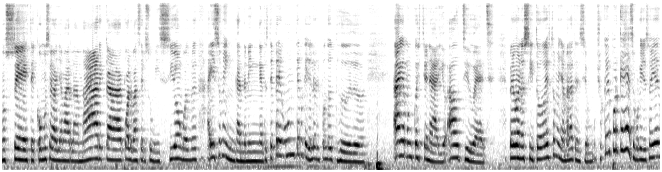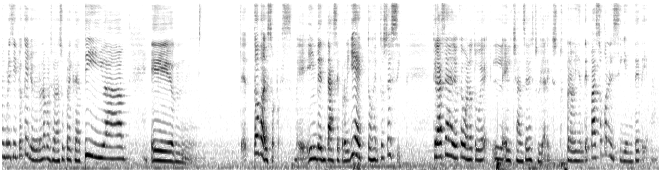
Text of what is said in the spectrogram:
no sé, este, cómo se va a llamar la marca, cuál va a ser su misión. Cuál... Ay, eso me encanta, me encanta. Usted pregunte porque yo le respondo todo. Hágame un cuestionario, I'll do it. Pero bueno, sí, todo esto me llama la atención mucho. ¿Qué, ¿Por qué es eso? Porque yo sabía desde un principio que yo era una persona súper creativa. Em, todo eso, pues. Eh, inventase proyectos. Entonces sí. Gracias a Dios que bueno, tuve el chance de estudiar esto. Bueno, mi gente, paso con el siguiente tema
